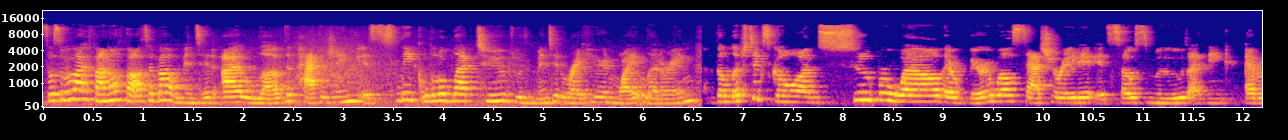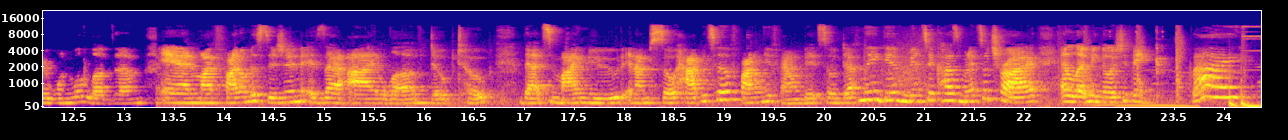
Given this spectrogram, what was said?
So some of my final thoughts about Mented. I love the packaging. It's sleek little black tubes with Mented right here in white lettering. The lipsticks go on super well. They're very well saturated. It's so smooth. I think everyone will love them. And my final decision is that I love Dope Taupe. That's my nude and I'm so happy to have finally found it. So definitely give Mented Cosmetics a try and let me know what you think. Bye!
